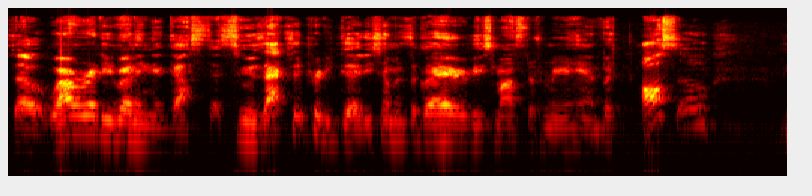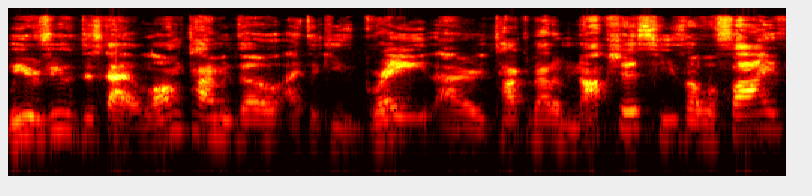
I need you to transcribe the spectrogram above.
So, we're already running Augustus, who is actually pretty good. He summons the Gladiator Beast monster from your hand. But also, we reviewed this guy a long time ago. I think he's great. I already talked about him. Noxius, he's level 5.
